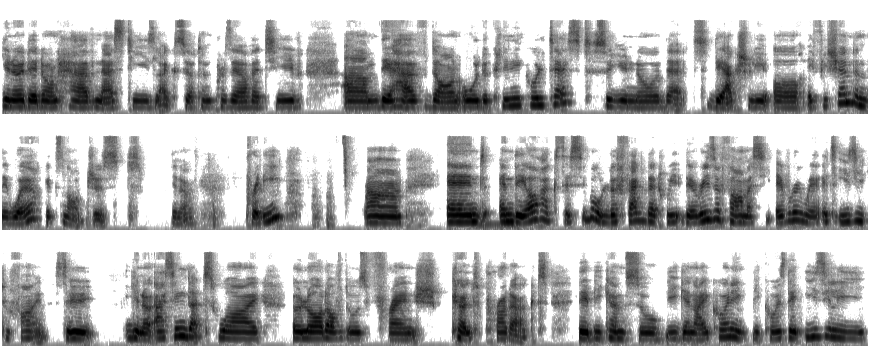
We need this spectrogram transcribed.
you know they don't have nasties like certain preservative. Um, they have done all the clinical tests, so you know that they actually are efficient and they work. It's not just you know pretty. Um, and and they are accessible. The fact that we there is a pharmacy everywhere it's easy to find. So you know i think that's why a lot of those french cult products they become so big and iconic because they're easily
